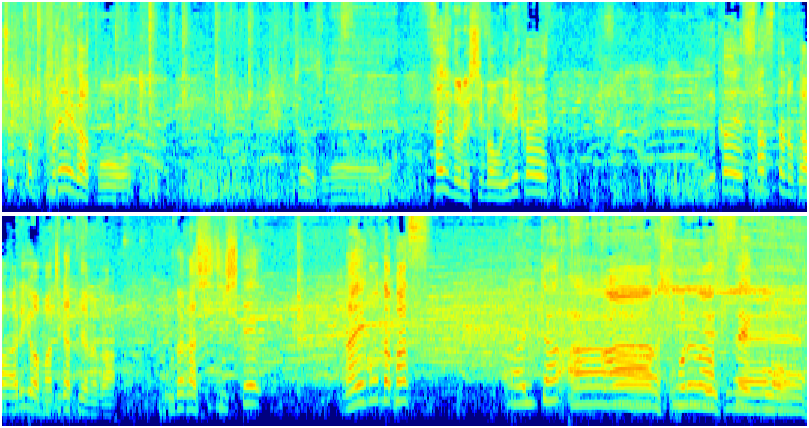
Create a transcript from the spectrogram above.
ちょっとプレーがこうそうですね。サイドのレシーバーを入れ替え入れ替えさせたのかあるいは間違ってたのか小田が指示して投げ込んだパスあ、いた。あー、あこれはですね。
